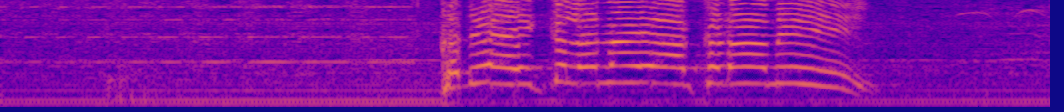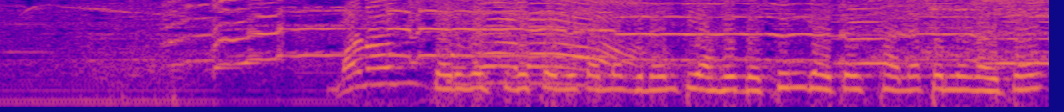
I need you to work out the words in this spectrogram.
कधी ऐकलं नाही आकडा आम्ही सर्व शिवसैनिकांना विनंती आहे बसून घ्यायचं स्थानापन्न व्हायचं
